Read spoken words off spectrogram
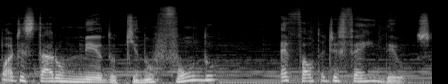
pode estar o medo que, no fundo, é falta de fé em Deus.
